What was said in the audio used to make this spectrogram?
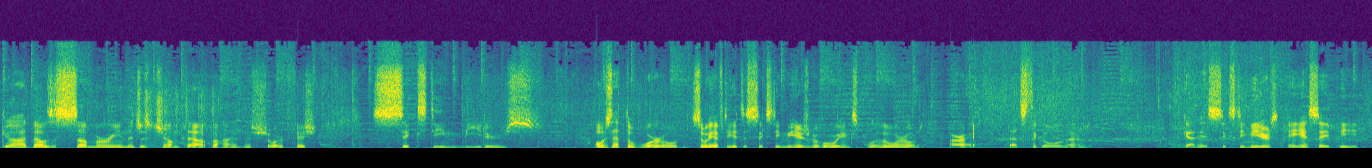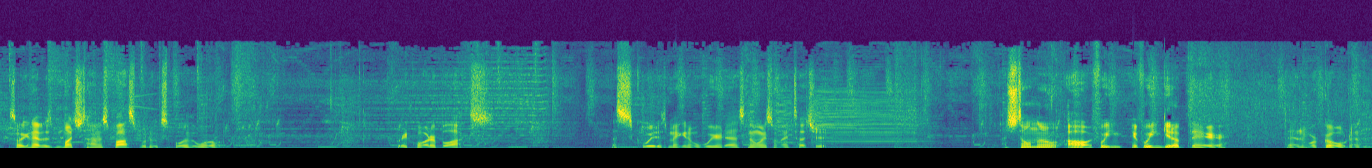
God, that was a submarine that just jumped out behind the swordfish. 60 meters? Oh, is that the world? So we have to get to 60 meters before we explore the world? Alright, that's the goal then. Gotta hit 60 meters ASAP so I can have as much time as possible to explore the world. Break water blocks. That squid is making a weird ass noise when I touch it. I just don't know. Oh, if we can, if we can get up there, then we're golden.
